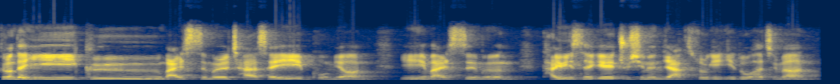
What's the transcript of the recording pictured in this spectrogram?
그런데 이 그 말씀을 자세히 보면 이 말씀은 다윗에게 주시는 약속이기도 하지만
